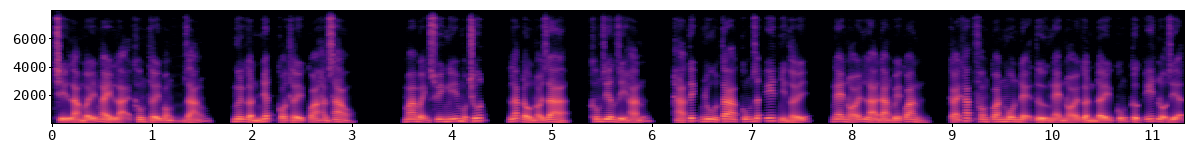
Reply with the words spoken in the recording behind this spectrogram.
chỉ là mấy ngày lại không thấy bóng dáng ngươi gần nhất có thấy qua hắn sao ma bệnh suy nghĩ một chút lắc đầu nói ra không riêng gì hắn hà tích nhu ta cũng rất ít nhìn thấy nghe nói là đang bế quan cái khác phong quan môn đệ tử nghe nói gần đây cũng cực ít lộ diện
